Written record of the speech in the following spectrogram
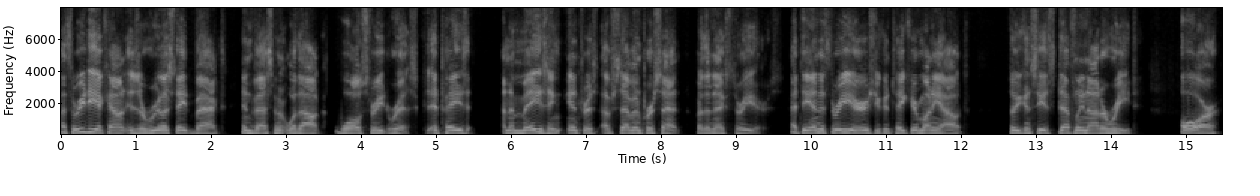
A 3D account is a real estate backed investment without Wall Street risk. It pays an amazing interest of 7% for the next three years. At the end of three years, you can take your money out. So you can see it's definitely not a REIT, or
